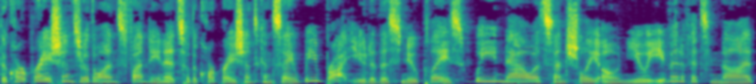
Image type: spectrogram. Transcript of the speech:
the corporations are the ones funding it. So the corporations can say, we brought you to this new place. We now essentially own you. Even if it's not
